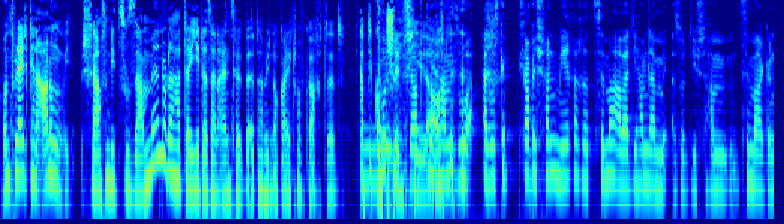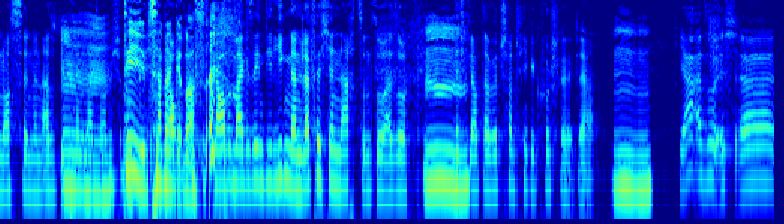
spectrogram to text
Und vielleicht, keine Ahnung, schlafen die zusammen oder hat da jeder sein Einzelbett? Habe ich noch gar nicht drauf geachtet. Ich glaube, die Nee, kuscheln ich glaub, viel die auch. Haben so, also es gibt, glaube ich, schon mehrere Zimmer, aber die haben da, also die haben Zimmergenossinnen, also die pennen da, glaube ich. Und Mm, Die ich hab auch- Zimmergenossen. Ich glaube mal gesehen, die liegen dann Löffelchen nachts und so, also Mm. ich glaube, da wird schon viel gekuschelt, ja. Mhm. Ja, also ich äh,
